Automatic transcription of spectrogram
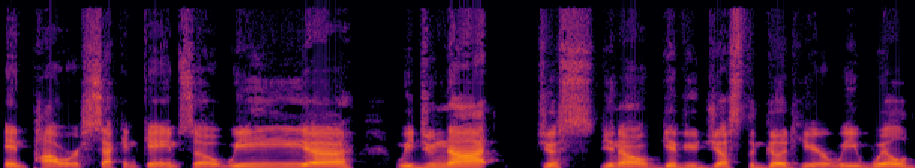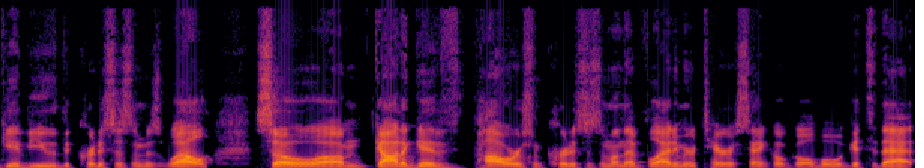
in Power's second game. So we uh, we do not just you know give you just the good here. We will give you the criticism as well. So um, got to give Power some criticism on that Vladimir Tarasenko goal, but we'll get to that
